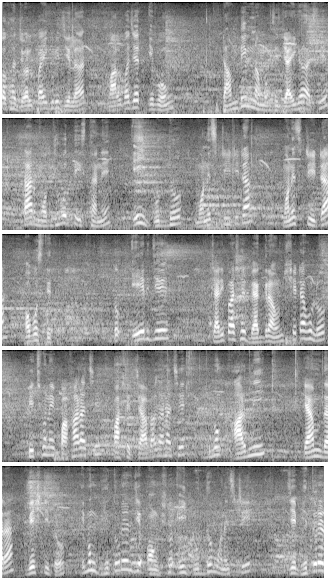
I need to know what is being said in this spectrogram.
তথা জলপাইগুড়ি জেলার মালবাজার এবং ডামডিম নামক যে জায়গা আছে, তার মধ্যবর্তী স্থানে এই বুদ্ধ মনেস্ট্রিটা মনেস্ট্রিটা অবস্থিত। তো এর যে চারিপাশের ব্যাকগ্রাউন্ড সেটা হলো পেছনে পাহাড় আছে, পাশে চা বাগান আছে এবং আর্মি ক্যাম্প দ্বারা বেষ্টিত এবং ভেতরের যে অংশ, এই বুদ্ধ মনেস্ট্রির যে ভেতরের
